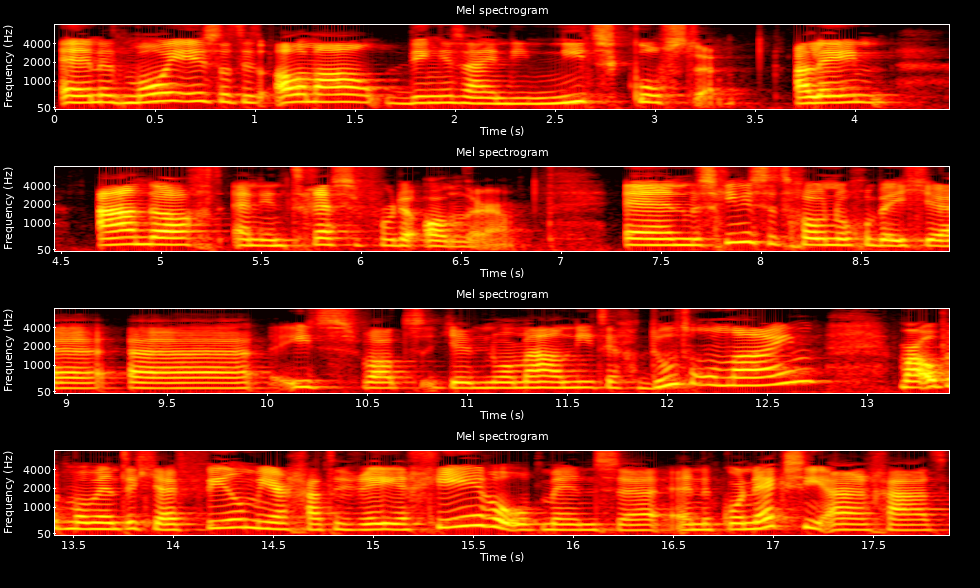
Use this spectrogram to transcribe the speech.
En het mooie is dat dit allemaal dingen zijn die niets kosten. Alleen aandacht en interesse voor de ander. En misschien is het gewoon nog een beetje uh, iets wat je normaal niet echt doet online. Maar op het moment dat jij veel meer gaat reageren op mensen en de connectie aangaat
